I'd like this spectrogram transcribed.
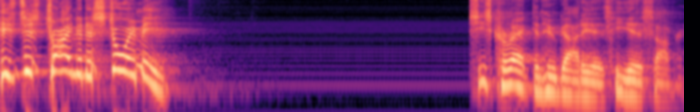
He's just trying to destroy me. She's correct in who God is. He is sovereign.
